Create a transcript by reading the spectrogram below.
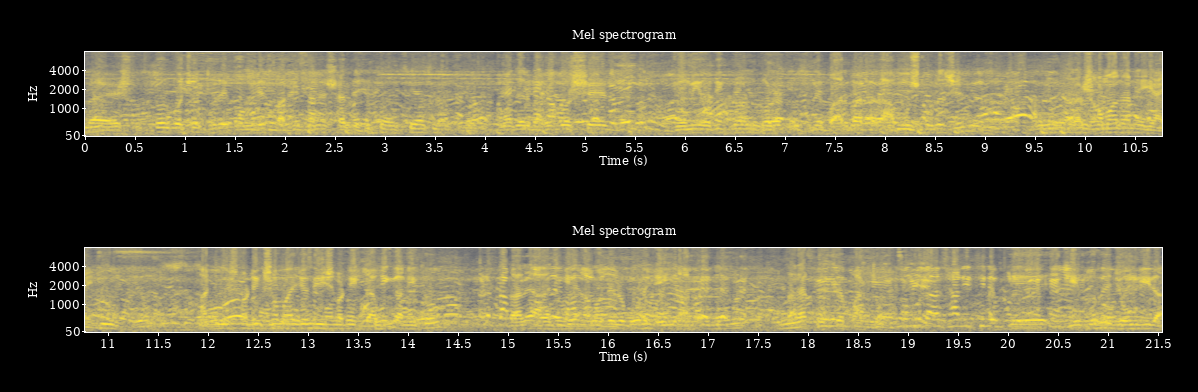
প্রায় সত্তর বছর ধরে কংগ্রেস পাকিস্তানের সাথে আমাদের ভারতবর্ষের জমি অধিগ্রহণ করার প্রশ্নে বারবার তারা আপোষ করেছে তারা সমাধানে যায়নি আজকে সঠিক সময় যদি সঠিক ব্যবস্থা নিত তাহলে আজকে আমাদের ওপরে এই তারা করতে পারত যেভাবে জঙ্গিরা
